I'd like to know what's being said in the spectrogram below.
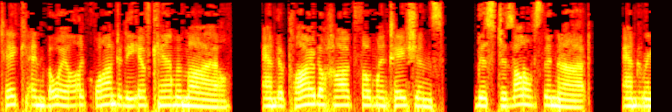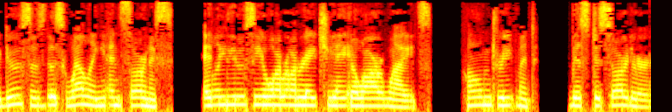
Take and boil a quantity of chamomile, and apply the hot fomentations. This dissolves the knot, and reduces the swelling and soreness. Leucorrhoea or whites. Home treatment. This disorder,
